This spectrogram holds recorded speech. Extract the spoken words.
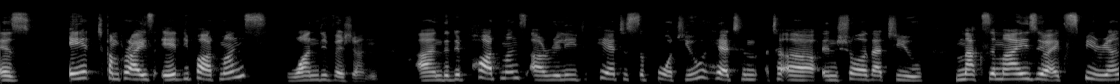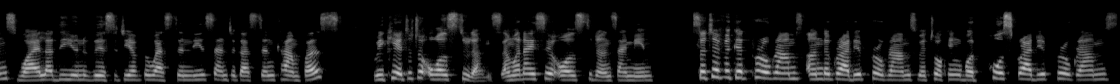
is eight comprise eight departments, one division. And the departments are really here to support you, here to, to uh, ensure that you maximize your experience while at the University of the West Indies St. Augustine campus. We cater to all students. And when I say all students, I mean certificate programs, undergraduate programs, we're talking about postgraduate programs.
